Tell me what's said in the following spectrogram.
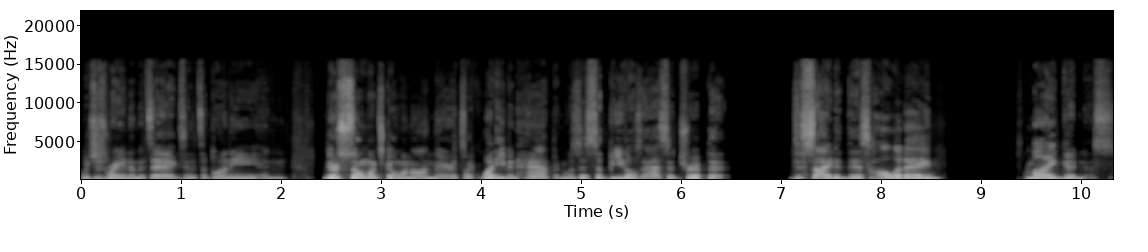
which is random. It's eggs and it's a bunny, and there's so much going on there. It's like, what even happened? Was this a Beatles acid trip that decided this holiday? My goodness.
